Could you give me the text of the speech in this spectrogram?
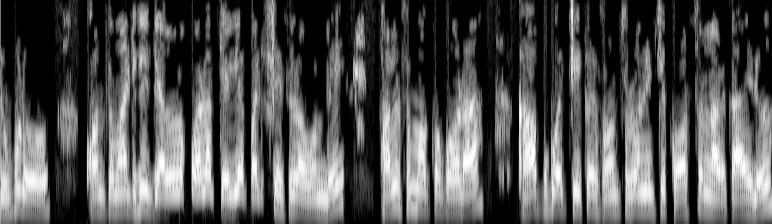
ఇప్పుడు కొంతమటికి గెలలు కూడా తెగే పరిస్థితిలో ఉంది. పనస మొక్క కూడా కాపుకొచ్చి ఇక్కడ సంవత్సరం నుంచి కోస్తున్నారు కాయలు.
